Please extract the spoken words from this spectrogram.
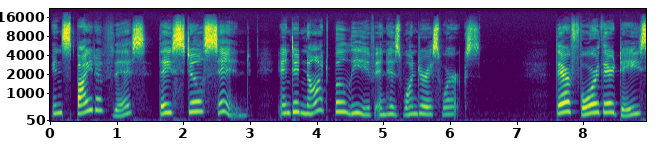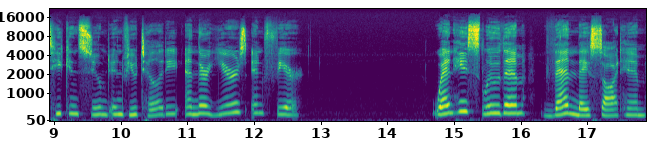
In spite of this, they still sinned and did not believe in his wondrous works. Therefore, their days he consumed in futility, and their years in fear. When he slew them, then they sought him,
